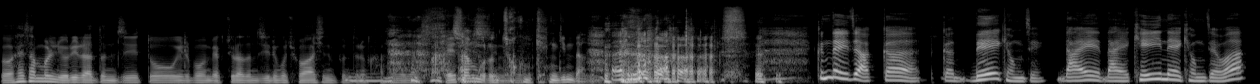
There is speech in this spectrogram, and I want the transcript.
그 해산물 요리라든지 또 일본 맥주라든지 이런 거 좋아하시는 분들은 음. 가서 그냥 해산물은 조금 캥긴다. 근데 이제 아까 그러니까 내 경제, 나의 나의 개인의 경제와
